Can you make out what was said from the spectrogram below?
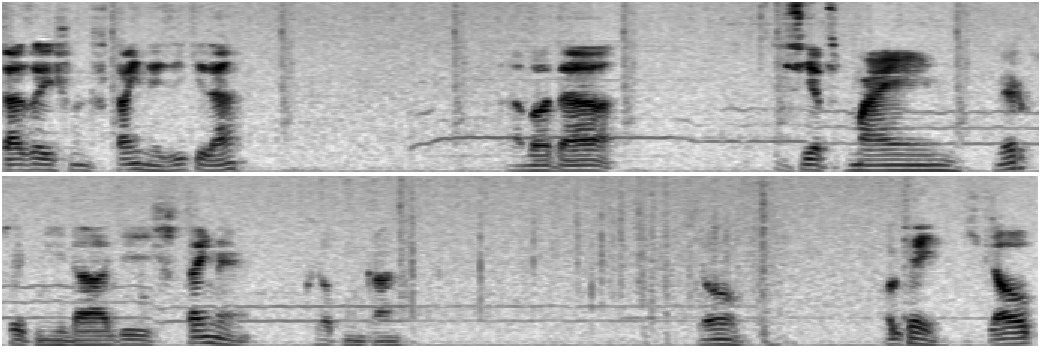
Da sehe ich schon Steine, seht ihr da? Aber da ist jetzt mein Werkzeug nie da, die Steine kloppen kann. So. Okay, ich glaube,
